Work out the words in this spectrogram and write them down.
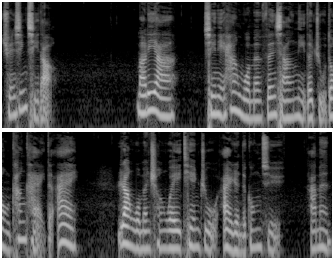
全心祈祷，玛利亚，请你和我们分享你的主动慷慨的爱，让我们成为天主爱人的工具。阿门。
